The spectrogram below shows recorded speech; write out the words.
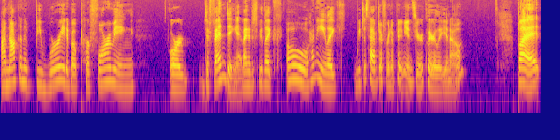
I'm not going to be worried about performing or defending it. I'm gonna just be like, oh, honey, like we just have different opinions here, clearly, you know? But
